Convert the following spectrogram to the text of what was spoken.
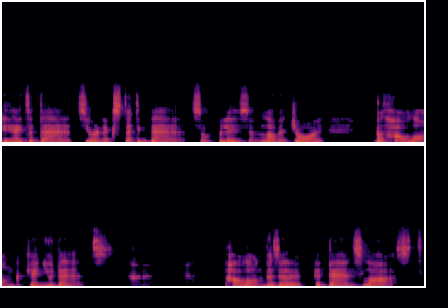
Yeah, it's a dance. You're an ecstatic dance of bliss and love and joy. But how long can you dance? how long does a, a dance last?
